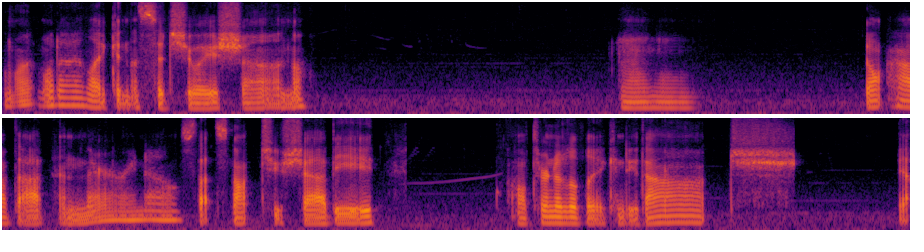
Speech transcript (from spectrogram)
what what do I like in this situation? Mm, don't have that in there right now, so that's not too shabby. Alternatively, I can do that. Yeah.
